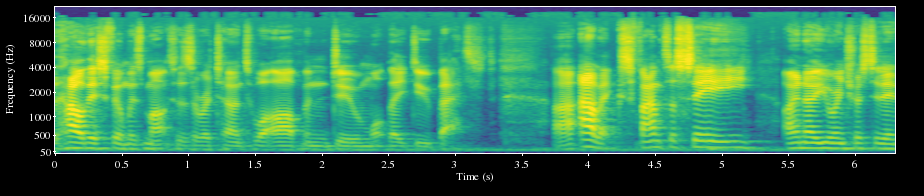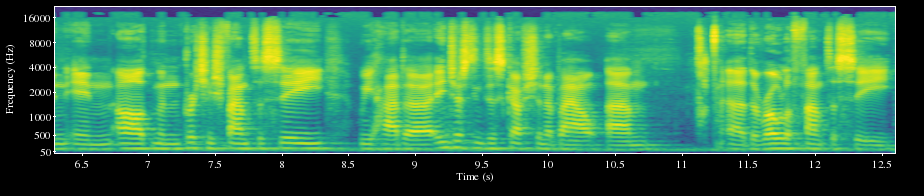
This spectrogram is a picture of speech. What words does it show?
how this film is marked as a return to what Aardman do and what they do best. Uh, Alex, fantasy. I know you're interested in in Aardman, British fantasy. We had an interesting discussion about um, uh, the role of fantasy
